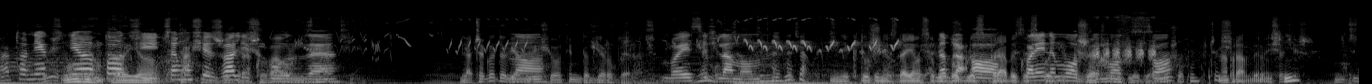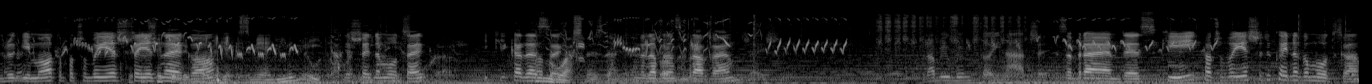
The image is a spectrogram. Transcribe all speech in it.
A to niech nie obchodzi. Czemu Tak, się żalisz, kurde? Dlaczego dowiaduję No. się o tym dopiero teraz? Bo jesteś lamą. Niektórzy nie zdają sobie Dobra, w ogóle o, sprawy ze kolejny swoich młot, grzechów. młot, co? Naprawdę myślisz? Drugi młot, to potrzebuję jeszcze jednego. Jeszcze jeden młotek. I kilka Mam desek. własne zdanie. Na dobrą sprawę. Robiłbym to inaczej. Zebrałem deski. Potrzebuję jeszcze tylko jednego młotka.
